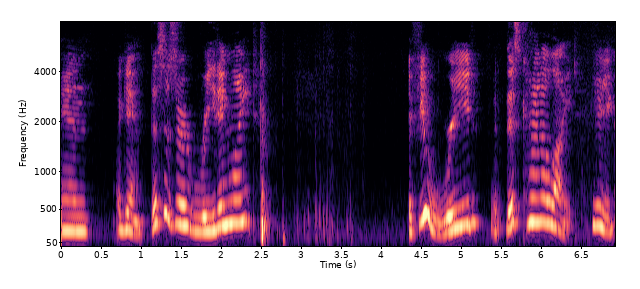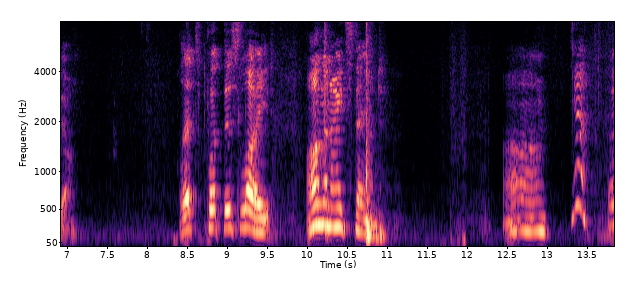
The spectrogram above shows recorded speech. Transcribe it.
And again, this is a reading light. If you read with this kind of light, here you go. Let's put this light on the nightstand. Um, yeah, I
